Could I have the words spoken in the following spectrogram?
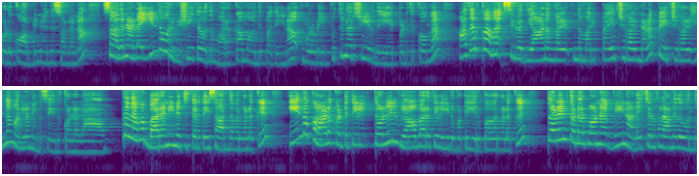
கொடுக்கும் அப்படின்னு வந்து சொல்லலாம். ஸோ அதனால் இந்த ஒரு விஷயத்தை வந்து மறக்காமல் வந்து பார்த்தீங்கன்னா உங்களுடைய புத்துணர்ச்சியை வந்து ஏற்படுத்திக்கோங்க. அதற்காக சில தியானங்கள் இந்த மாதிரி பயிற்சிகள் நலப்பயிற்சிகள் இந்த மாதிரிலாம் நீங்கள் செய்து கொள்ளலாம். அடுத்ததாக பரணி நட்சத்திரத்தை சார்ந்தவர்களுக்கு இந்த காலகட்டத்தில் தொழில் வியாபாரத்தில் ஈடுபட்டு இருப்பவர்களுக்கு தொழில் தொடர்பான வீண் அலைச்சல்களானது வந்து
